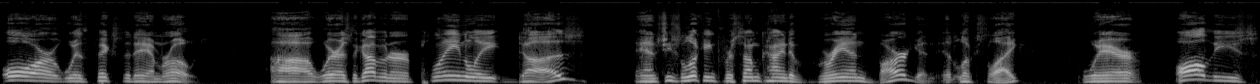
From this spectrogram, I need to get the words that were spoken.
or with fix the damn roads, uh, whereas the governor plainly does, and she's looking for some kind of grand bargain, it looks like, where all these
